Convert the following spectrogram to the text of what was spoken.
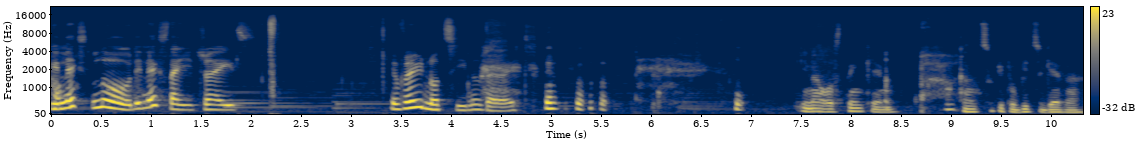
The next no, the next time you try it, you're very naughty, you know that, right? You know, I was thinking, how can two people be together,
